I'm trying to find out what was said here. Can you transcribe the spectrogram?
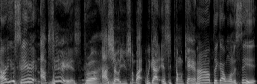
Are you serious? I'm serious, Bruh. I'll show you somebody. We got it. it's on camera. I don't think I want to see it.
